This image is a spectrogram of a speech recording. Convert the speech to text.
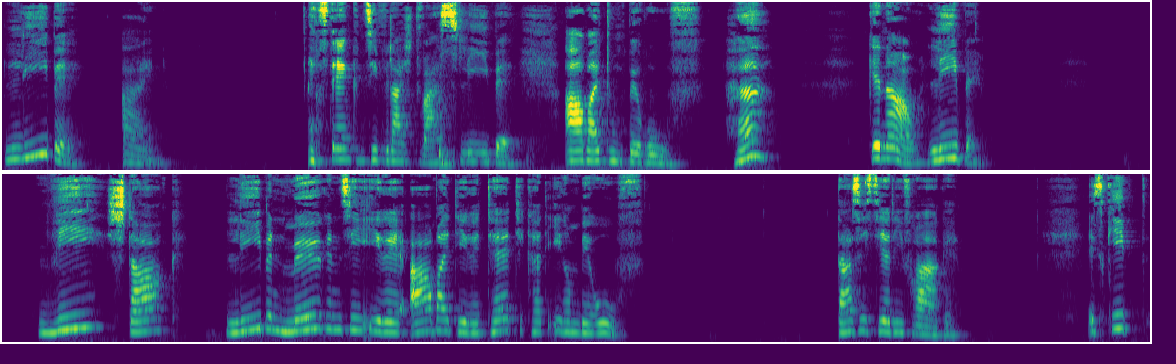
Liebe ein. Jetzt denken Sie vielleicht, was Liebe? Arbeit und Beruf. Hä? Genau, Liebe. Wie stark lieben mögen Sie Ihre Arbeit, Ihre Tätigkeit, Ihren Beruf? Das ist ja die Frage. Es gibt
